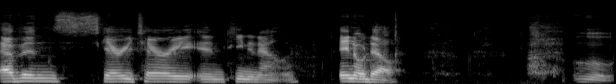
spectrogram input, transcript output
Evans, Scary Terry, and Keenan Allen, and Odell. Ooh,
